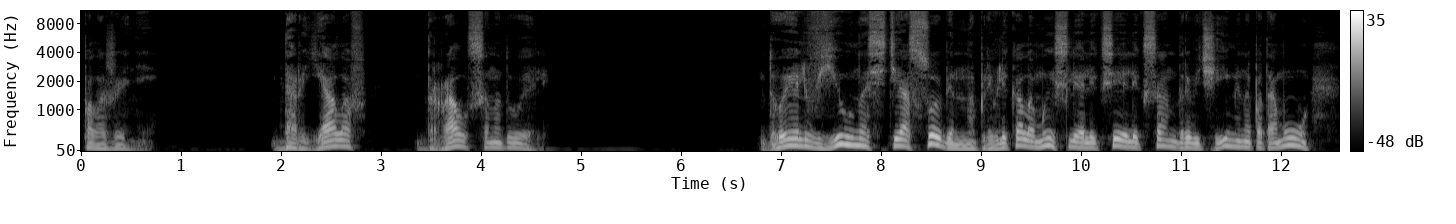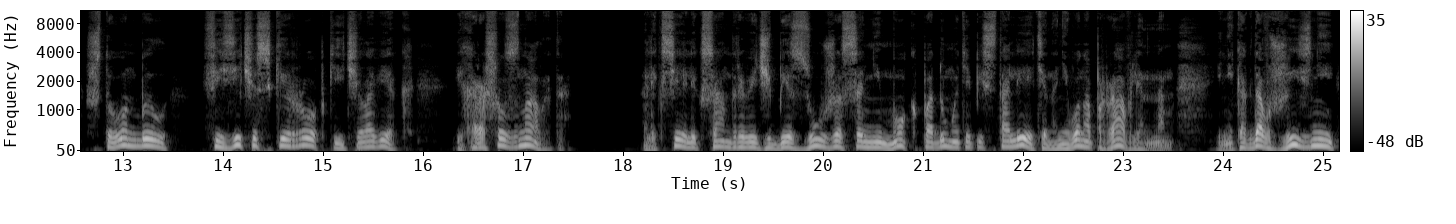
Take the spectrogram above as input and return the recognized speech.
положении. Дарьялов дрался на дуэли. Дуэль в юности особенно привлекала мысли Алексея Александровича именно потому, что он был физически робкий человек и хорошо знал это. Алексей Александрович без ужаса не мог подумать о пистолете, на него направленном, и никогда в жизни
